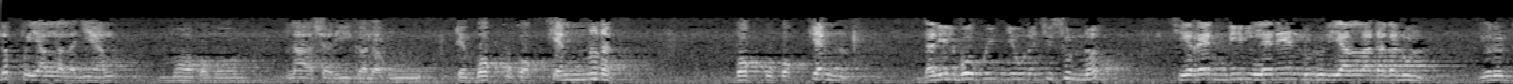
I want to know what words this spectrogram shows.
lépp yàlla la ñeel moo ko moom la sharika lahu te bokk ko kenn nag bokk ko kenn dalil boobu ñëw na ci sunna ci rendi leneen lu dul yàlla daganul yonent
